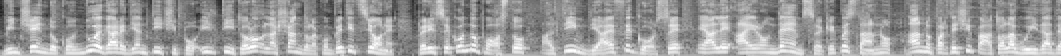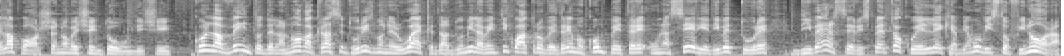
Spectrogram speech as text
vincendo con due gare di anticipo il titolo, lasciando la competizione per il secondo posto al team di AF Corse e alle Iron Dams che quest'anno hanno partecipato alla guida della Porsche 911. Con l'avvento della nuova classe turismo nel WEC dal 2024 vedremo competere una serie di vetture diverse rispetto a quelle che abbiamo visto finora.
